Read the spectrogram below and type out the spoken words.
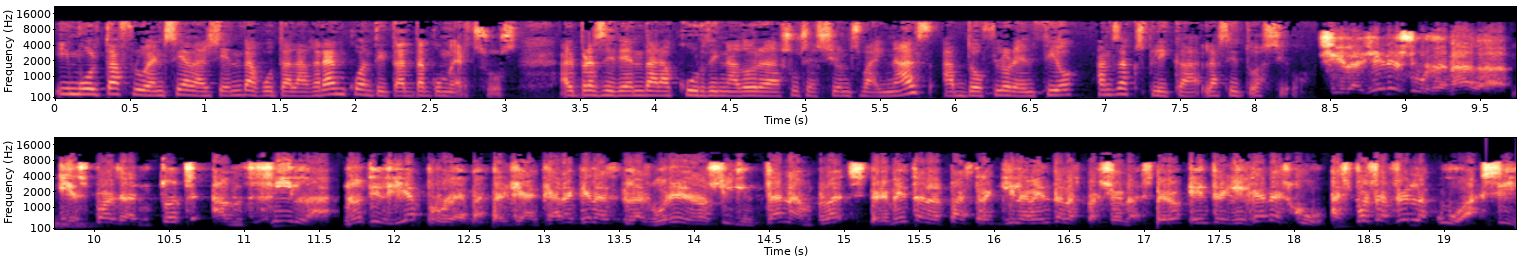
i molta afluència de gent degut a la gran quantitat de comerços. El president de la coordinadora d'associacions veïnals, Abdo Florencio, ens explica la situació. Si la gent és ordenada i es posen tots en fila, no tindria problema, perquè encara que les, les voreres no siguin tan amples permeten el pas tranquil·lament de les persones. Però entre que cadascú es posa fent la cua, sí,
